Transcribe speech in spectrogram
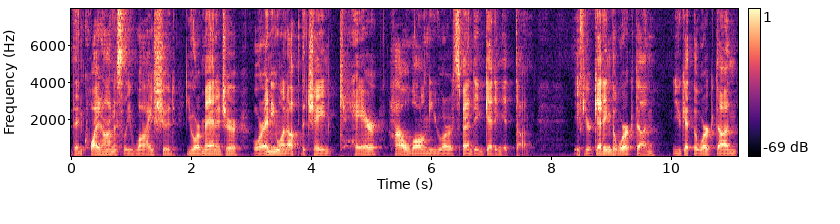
then quite honestly, why should your manager or anyone up the chain care how long you are spending getting it done? If you're getting the work done, you get the work done,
